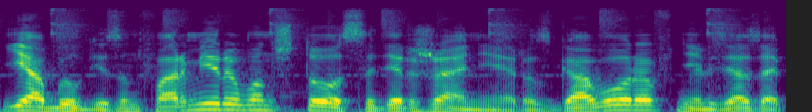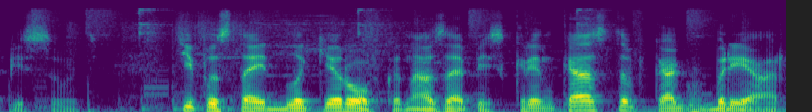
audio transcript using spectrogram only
Я был дезинформирован, что содержание разговоров нельзя записывать. Типа стоит блокировка на запись скринкастов, как в Бриар.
